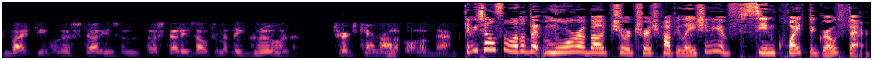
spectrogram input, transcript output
invite people to studies. And those studies ultimately grew, and the church came out of all of that. Can you tell us a little bit more about your church population? You have seen quite the growth there.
